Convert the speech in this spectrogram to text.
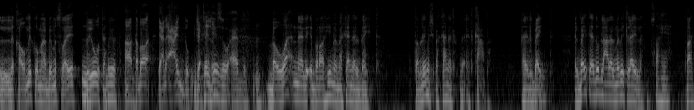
لقومكما بمصر إيه؟ بيوتا. بيوت. آه تبوأ يعني أعدوا جهزوا. جهزوا اعدوا بوأنا لإبراهيم مكان البيت. طب ليه مش مكان الكعبة؟ البيت. البيت يدل على المبيت ليلا صحيح. طيب.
